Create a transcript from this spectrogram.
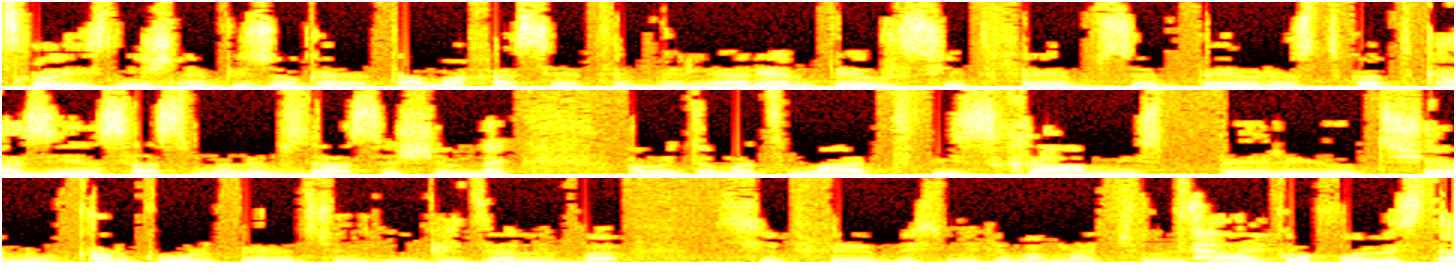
წყლის ნიშნები ზოგადად დამახასიათებელი არიან ბევრ სითხეებზე, ბევრ ეს თქვა გაზიან სასმელებს და ასე შემდეგ. ამიტომაც მათთვის ღამის პერიოდში, ანუ გარკვეული პერიოდში იგრძელება სითხეების მიღება, მათ შორის ალკოჰოლის და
